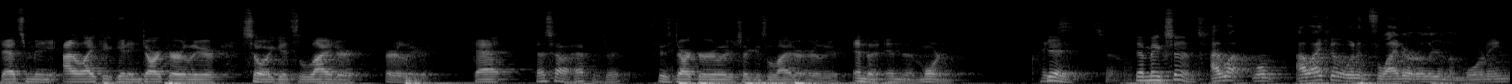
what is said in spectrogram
that's me. I like it getting dark earlier so it gets lighter earlier. That that's how it happens, right? It gets darker earlier so it gets lighter earlier in the in the morning. I Yeah. So That makes sense. I like well, I like it when it's lighter earlier in the morning.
